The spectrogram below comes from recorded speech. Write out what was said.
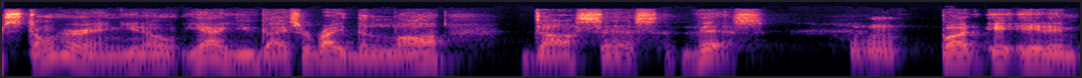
stone her and you know yeah you guys are right the law does says this mm-hmm. but it, it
